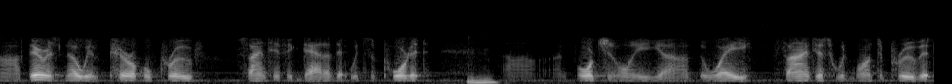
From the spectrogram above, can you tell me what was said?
uh, there is no empirical proof, scientific data that would support it. Uh, unfortunately, uh, the way scientists would want to prove it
